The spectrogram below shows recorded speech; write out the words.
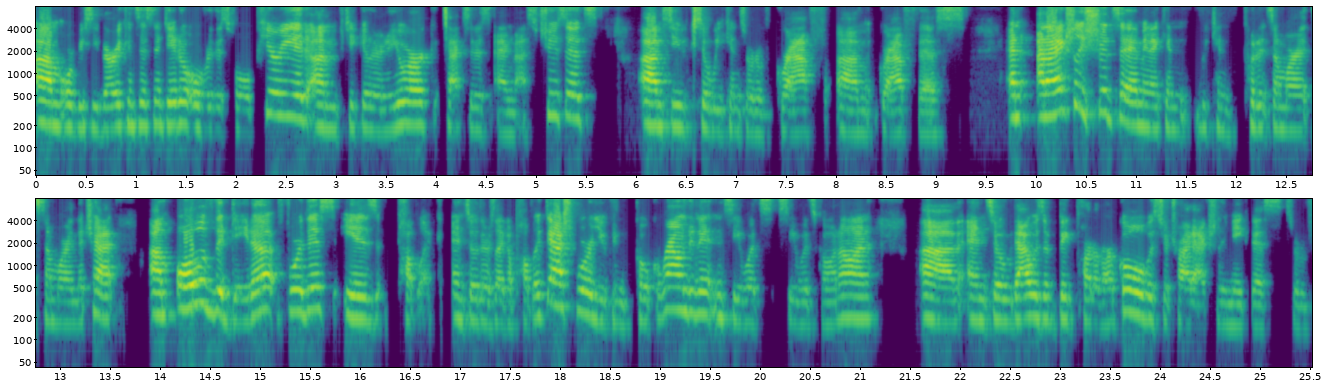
um, or we see very consistent data over this whole period, um, in particular New York, Texas, and Massachusetts. Um, so, you, so we can sort of graph um, graph this. And, and I actually should say, I mean, I can we can put it somewhere somewhere in the chat. Um, all of the data for this is public, and so there's like a public dashboard. You can poke around in it and see what's see what's going on. Um, and so that was a big part of our goal was to try to actually make this sort of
